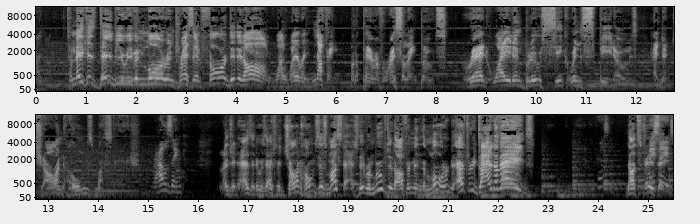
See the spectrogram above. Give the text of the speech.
I know. To make his debut even more impressive, Thor did it all while wearing nothing but a pair of wrestling boots, red, white, and blue sequined speedos, and a John Holmes mustache. rousing. Legend has it it was actually John Holmes's mustache. They removed it off him in the morgue after he died of AIDS. Impressive. Not space, Space AIDS,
